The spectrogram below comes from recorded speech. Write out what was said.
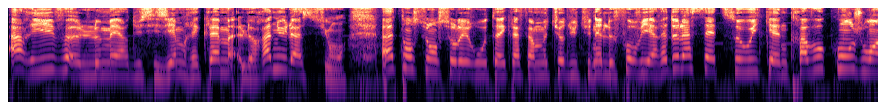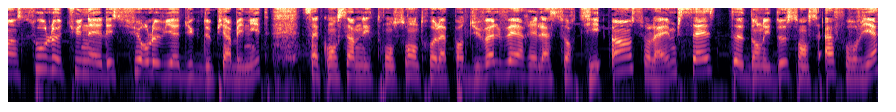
arrivent. Le maire du 6e réclame leur annulation. Attention sur les routes avec la fermeture du tunnel de Fourvière et de la 7 ce week-end. Travaux conjoints sous le tunnel et sur le viaduc de Pierre-Bénite. Ça concerne les tronçons entre la porte du Valvert et la sortie 1 sur la M7 dans les deux sens à Fourvière.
